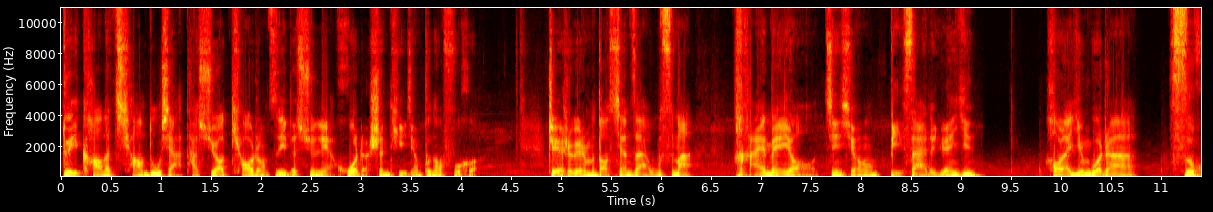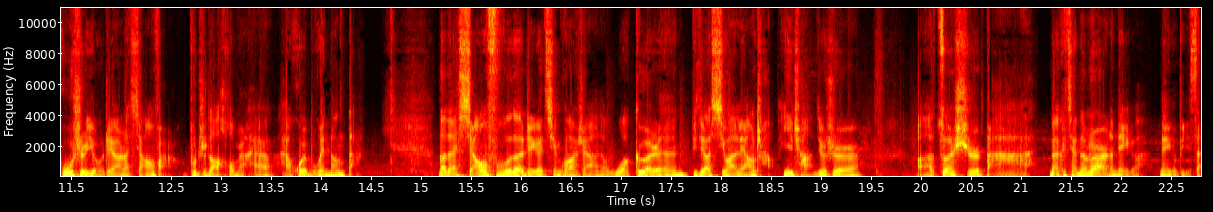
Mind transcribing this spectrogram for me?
对抗的强度下，他需要调整自己的训练，或者身体已经不能负荷。这也是为什么到现在乌斯曼还没有进行比赛的原因。后来英国站似乎是有这样的想法，不知道后面还还会不会能打。那在降服的这个情况下呢，我个人比较喜欢两场，一场就是。啊，钻石打麦克钱德勒的那个那个比赛，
